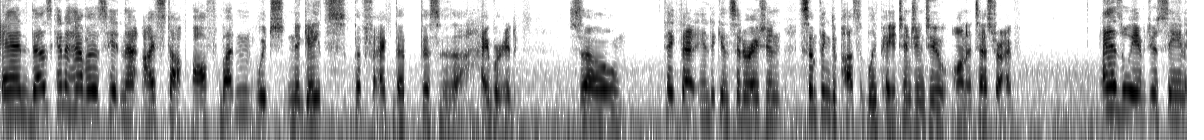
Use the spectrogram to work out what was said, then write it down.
and does kind of have us hitting that iStop off button, which negates the fact that this is a hybrid. So take that into consideration, something to possibly pay attention to on a test drive. As we have just seen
